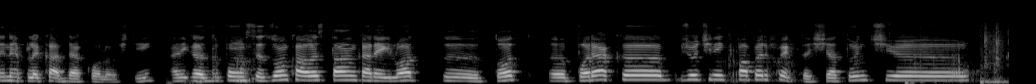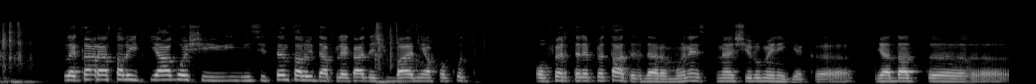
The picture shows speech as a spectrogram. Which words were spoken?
de neplecat de acolo, știi? Adică după un sezon ca ăsta în care ai luat tot, părea că joci în echipa perfectă și atunci plecarea asta lui Tiago și insistența lui de a pleca, deși Bayern i-a făcut oferte repetate de a rămâne, spunea și Rumeniche că i-a dat, uh,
